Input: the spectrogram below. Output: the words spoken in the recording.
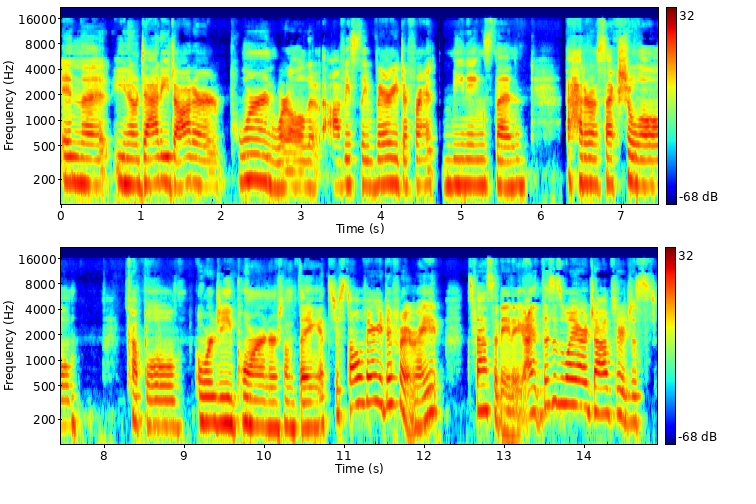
in the, you know, daddy daughter porn world, obviously very different meanings than a heterosexual couple orgy porn or something. It's just all very different, right? It's fascinating. I, this is why our jobs are just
